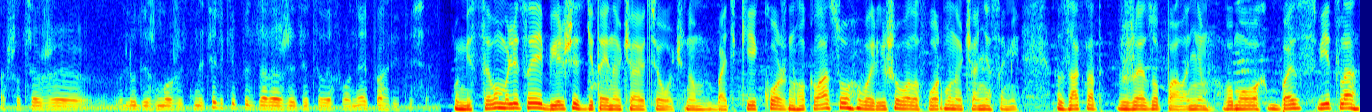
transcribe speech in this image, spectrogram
Так що це вже люди зможуть не тільки підзаряджити телефон, а й погрітися. У місцевому ліцеї більшість дітей навчаються очно. Батьки кожного класу вирішували форму навчання самі. Заклад вже з опаленням. В умовах без світла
